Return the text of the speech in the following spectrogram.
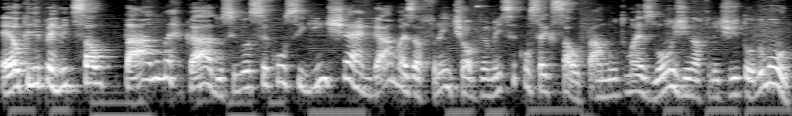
é o que lhe permite saltar no mercado. Se você conseguir enxergar mais à frente, obviamente você consegue saltar muito mais longe na frente de todo mundo.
